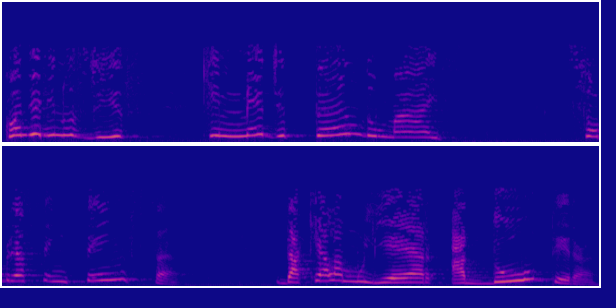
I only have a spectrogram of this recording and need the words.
Quando ele nos diz que meditando mais sobre a sentença daquela mulher adúltera,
